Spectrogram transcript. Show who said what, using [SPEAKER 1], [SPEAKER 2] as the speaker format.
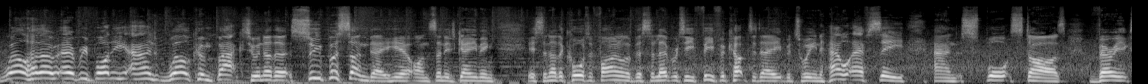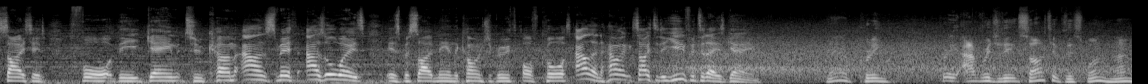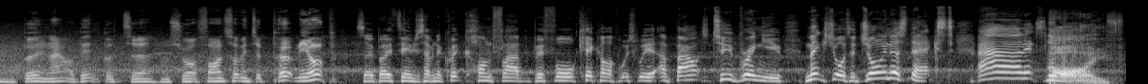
[SPEAKER 1] Well, hello everybody, and welcome back to another Super Sunday here on Sonage Gaming. It's another quarter final of the Celebrity FIFA Cup today between Hell FC and Sport Stars. Very excited for the game to come. Alan Smith, as always, is beside me in the commentary booth, of course. Alan, how excited are you for today's game?
[SPEAKER 2] Yeah, pretty pretty averagely excited for this one. I'm burning out a bit, but uh, I'm sure I'll find something to perk me up.
[SPEAKER 1] So both teams just having a quick conflab before kickoff, which we're about to bring you. Make sure to join us next, and it's live.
